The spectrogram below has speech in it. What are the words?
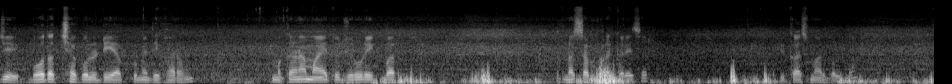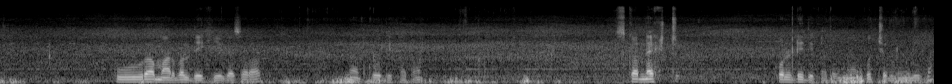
जी, बहुत अच्छा क्वालिटी आपको मैं दिखा रहा हूँ। मकराना में आए तो ज़रूर एक बार अपना संपर्क करें, सर। विकास मार्बल का। पूरा मार्बल देखिएगा, सर, आप। मैं आपको दिखाता हूँ। इसका नेक्स्ट क्वालिटी दिखाता हूँ मैं आपको चकडूंगरी का।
